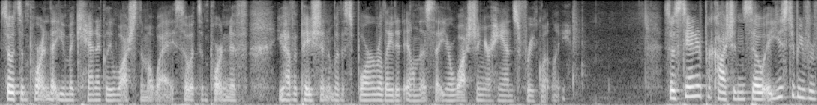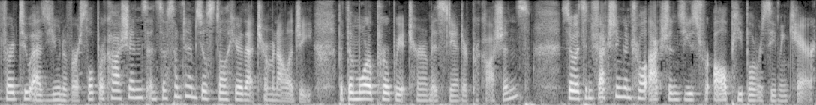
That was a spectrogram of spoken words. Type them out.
so it's important that you mechanically wash them away. So it's important if you have a patient with a spore related illness that you're washing your hands frequently. So standard precautions, so it used to be referred to as universal precautions, and so sometimes you'll still hear that terminology, but the more appropriate term is standard precautions. So it's infection control actions used for all people receiving care.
